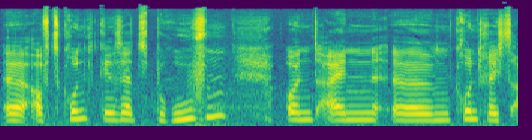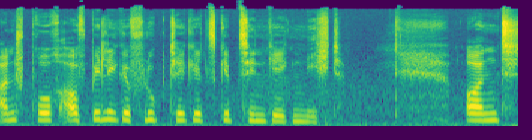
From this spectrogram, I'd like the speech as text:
äh, aufs Grundgesetz berufen. Und einen äh, Grundrechtsanspruch auf billige Flugtickets gibt es hingegen nicht. Und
